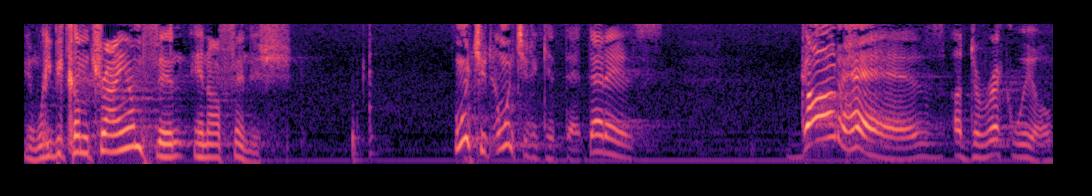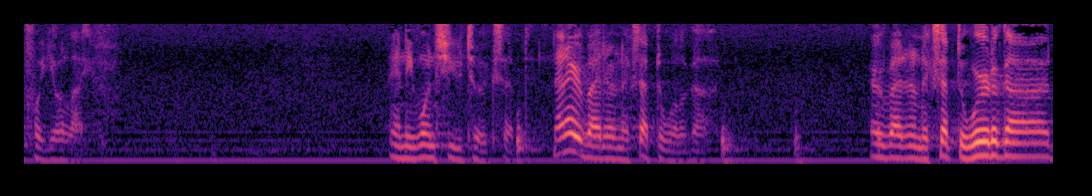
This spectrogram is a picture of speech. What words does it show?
And we become triumphant in our finish. I want you, I want you to get that. That is, God has a direct will for your life. And He wants you to accept it. Not everybody doesn't accept the will of God. Everybody doesn't accept the word of God.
